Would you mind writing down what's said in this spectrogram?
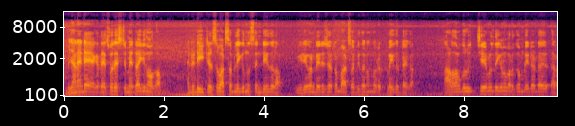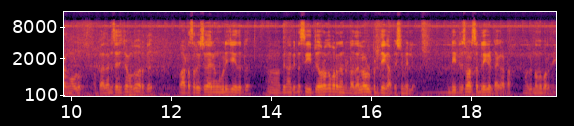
അപ്പോൾ ഞാൻ അതിന്റെ ഏകദേശം ഒരു എസ്റ്റിമേറ്റ് ആക്കി നോക്കാം. അതിന്റെ ഡീറ്റെയിൽസ് വാട്സാപ്പിലേക്ക് ഒന്ന് സെൻഡ് ചെയ്തിടാം. വീഡിയോ കണ്ടതിന് ശേഷം വാട്സാപ്പിൽ തന്നെ ഒന്ന് റിപ്ലൈ ചെയ്തിട്ടേക്കാം. നാളെ നമുക്കൊരു ഉച്ച കഴിയുമ്പോഴത്തേക്കാണ് വർക്ക് കംപ്ലീറ്റ് ആയിട്ട് ഇറങ്ങുള്ളൂ. അപ്പോൾ അതനുസരിച്ച് നമുക്ക് വർക്ക് വാട്ടർ സർവീസ് കാര്യം കൂടി ചെയ്തിട്ട് പിന്നെ പിന്നെ സീറ്റ് കവറൊക്കെ പറഞ്ഞിട്ടുണ്ട്. അതെല്ലാം ഉൾപ്പെടുത്തിയേക്കാം എസ്റ്റിമേറ്റിൽ ഡീറ്റെയിൽസ് വാട്സാപ്പിലേക്ക് ഇട്ടേക്കാം കേട്ടോ. നോക്കിയിട്ടൊന്ന് പറഞ്ഞേ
